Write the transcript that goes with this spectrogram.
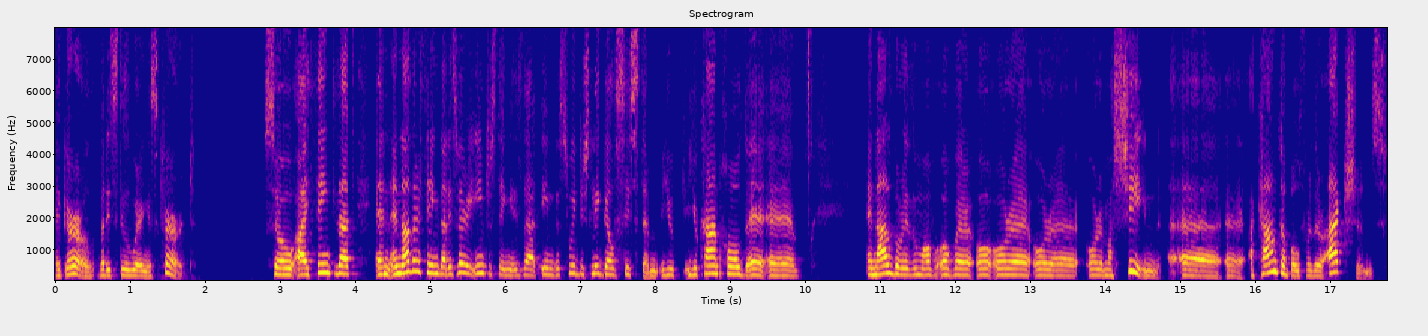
a girl, but is still wearing a skirt? So I think that, and another thing that is very interesting is that in the Swedish legal system, you, you can't hold a, a an algorithm of, of a, or, or, a, or, a, or a machine uh, uh, accountable for their actions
